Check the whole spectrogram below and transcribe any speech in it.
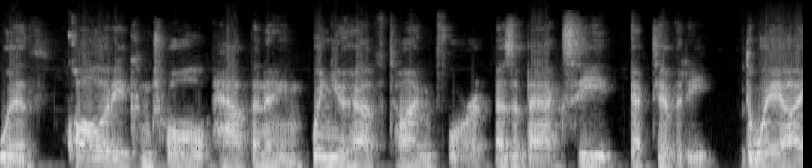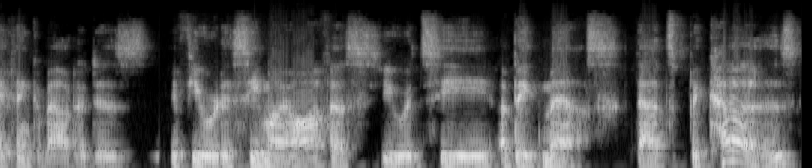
with quality control happening when you have time for it as a backseat activity. The way I think about it is if you were to see my office, you would see a big mess. That's because,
